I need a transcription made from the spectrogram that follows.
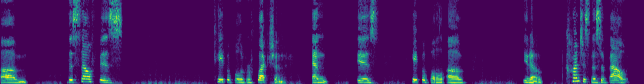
um, the self is capable of reflection and is capable of, you know, consciousness about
